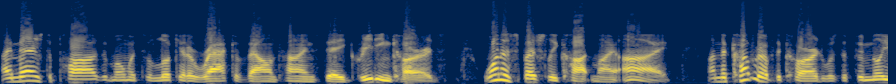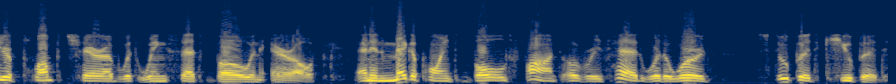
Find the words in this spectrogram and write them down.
I managed to pause a moment to look at a rack of Valentine's Day greeting cards. One especially caught my eye. On the cover of the card was the familiar plump cherub with wing set, bow, and arrow. And in megapoint, bold font over his head were the words, Stupid Cupid.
